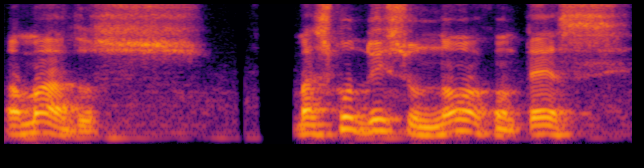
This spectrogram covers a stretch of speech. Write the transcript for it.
Amados, mas quando isso não acontece,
